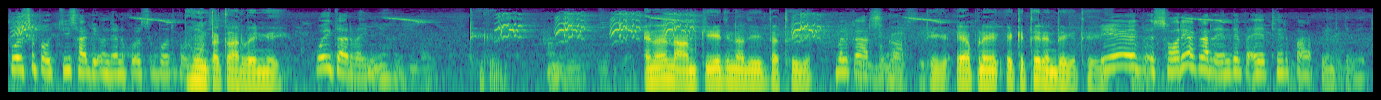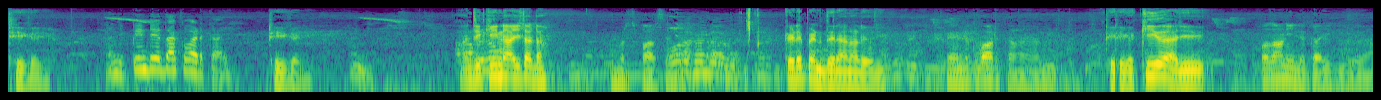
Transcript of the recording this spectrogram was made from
ਪੁਲਿਸ ਪਹੁੰਚੀ ਸਾਡੇ ਹੁੰਦਿਆਂ ਨੂੰ ਪੁਲਿਸ ਬਹੁਤ ਪਹੁੰਚੀ। ਹੁਣ ਤੱਕ ਕਾਰਵਾਈ ਨਹੀਂ ਹੋਈ? ਕੋਈ ਕਾਰਵਾਈ ਨਹੀਂ ਹੋਈ। ਠੀਕ ਹੈ ਜੀ। ਇਹਨਾਂ ਦਾ ਨਾਮ ਕੀ ਹੈ ਜਿਨ੍ਹਾਂ ਦੀ ਡੈਥ ਹੋਈ ਹੈ? ਬਲਕਾਰ ਸਿੰਘ। ਠੀਕ ਹੈ। ਇਹ ਆਪਣੇ ਇਹ ਕਿੱਥੇ ਰਹਿੰਦੇ ਕਿੱਥੇ ਜੀ? ਇਹ ਸਹੁਰਿਆਂ ਘਰ ਰਹਿੰਦੇ ਪਏ ਇੱਥੇ ਰਪਾਲ ਪਿੰਡ ਦੇ ਵਿੱਚ। ਠੀਕ ਹੈ ਜੀ। ਹਾਂਜੀ ਪਿੰਡ ਇਹਦਾ ਕਵੜਕਾ ਹੈ। ਠੀਕ ਹੈ ਜੀ। ਹਾਂਜੀ। ਹਾਂਜੀ ਕੀ ਨਾਂ ਜੀ ਤੁਹਾਡਾ? ਅਮਰਸਪਾਲ ਸਿੰਘ। ਕਿਹੜੇ ਪਿੰਡ ਦੇ ਰਹਿਣ ਵਾਲੇ ਹੋ ਜੀ? ਪਿੰਡ ਘਵਾਟਕਾ ਹੈ ਠੀਕ ਹੈ। ਕੀ ਹੋਇਆ ਜੀ? ਪਤਾ ਨਹੀਂ ਲੱਗਾ ਜੀ ਕੀ ਹੋਇਆ।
